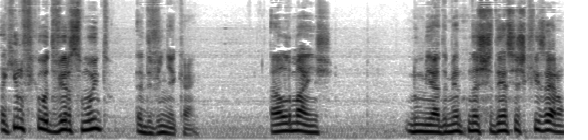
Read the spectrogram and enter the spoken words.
aquilo ficou a dever-se muito, adivinha quem? A alemães, nomeadamente nas cedências que fizeram.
